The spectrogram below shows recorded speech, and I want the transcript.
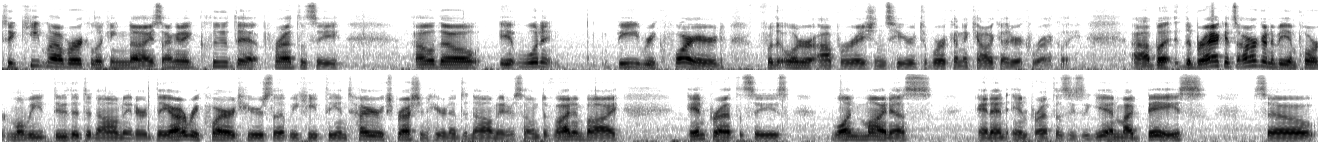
to keep my work looking nice, I'm going to include that parenthesis, although it wouldn't be required for the order operations here to work on the calculator correctly. Uh, but the brackets are going to be important when we do the denominator. They are required here so that we keep the entire expression here in the denominator. So I'm dividing by, in parentheses, 1 minus, and then in parentheses again, my base. So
